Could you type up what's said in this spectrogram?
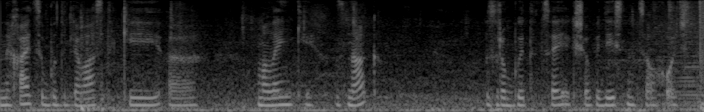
нехай це буде для вас такий е, маленький знак зробити це, якщо ви дійсно цього хочете.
